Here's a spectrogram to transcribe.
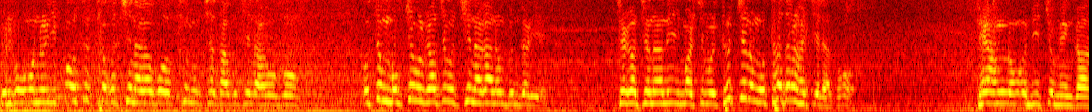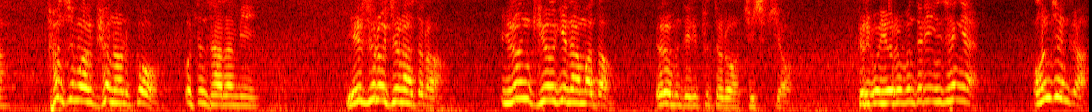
그리고 오늘 이 버스 타고 지나가고 승용차 타고 지나가고 어떤 목적을 가지고 지나가는 분들이 제가 전하는 이 말씀을 듣지는 못하더라 할지라도 대학로 어디쯤인가 현수막을 펴놓고 어떤 사람이 예수를 전하더라 이런 기억이 남아도 여러분들이 붙들어 주십시오. 그리고 여러분들이 인생에 언젠가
